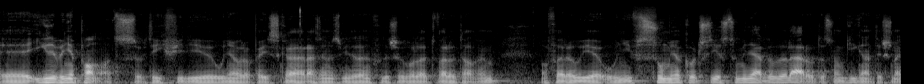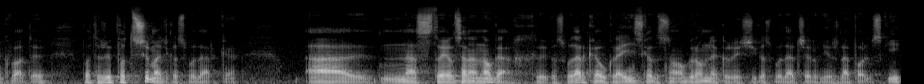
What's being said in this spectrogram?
Y, I gdyby nie pomoc, w tej chwili Unia Europejska razem z Międzynarodowym Funduszem Walut- Walutowym oferuje Unii w sumie około 30 miliardów dolarów. To są gigantyczne kwoty po to, żeby podtrzymać gospodarkę. A na stojąca na nogach gospodarka ukraińska to są ogromne korzyści gospodarcze również dla Polski,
